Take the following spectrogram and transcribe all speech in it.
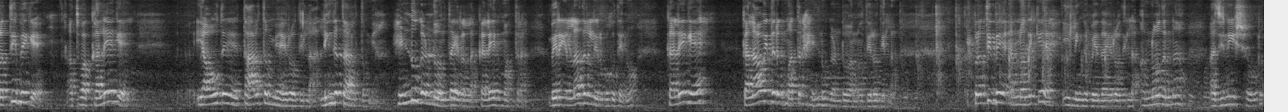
ಪ್ರತಿಭೆಗೆ ಅಥವಾ ಕಲೆಗೆ ಯಾವುದೇ ತಾರತಮ್ಯ ಇರೋದಿಲ್ಲ, ಲಿಂಗ ತಾರತಮ್ಯ, ಹೆಣ್ಣು ಗಂಡು ಅಂತ ಇರಲ್ಲ, ಕಲೆಗೆ ಮಾತ್ರ. ಬೇರೆ ಎಲ್ಲದರಲ್ಲಿ ಇರಬಹುದೇನೋ ಕಲೆಗೆ ಕಲಾವಿದರಿಗೆ ಮಾತ್ರ ಹೆಣ್ಣು ಗಂಡು ಅನ್ನೋದಿರೋದಿಲ್ಲ. ಪ್ರತಿಭೆ ಅನ್ನೋದಕ್ಕೆ ಈ ಲಿಂಗಭೇದ ಇರೋದಿಲ್ಲ ಅನ್ನೋದನ್ನ ಅಜನೀಶ್ ಅವರು,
